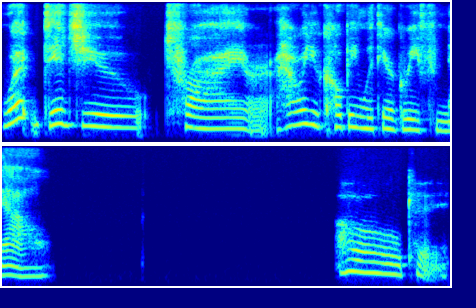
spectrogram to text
What did you try, or how are you coping with your grief now? Okay.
